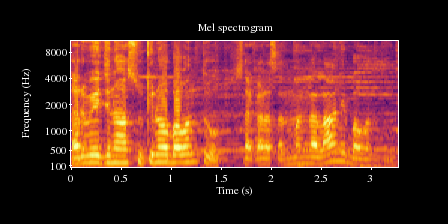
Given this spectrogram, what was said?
సర్వేజన సుఖినో భవంతు. సకల సన్మంగళాని భవంతు.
